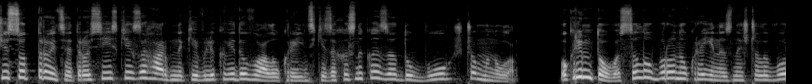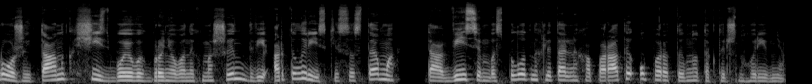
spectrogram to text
630 російських загарбників ліквідували українські захисники за добу, що минула. Окрім того, Сили оборони України знищили ворожий танк, 6 бойових броньованих машин, 2 артилерійські системи та 8 безпілотних літальних апарати оперативно-тактичного рівня.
